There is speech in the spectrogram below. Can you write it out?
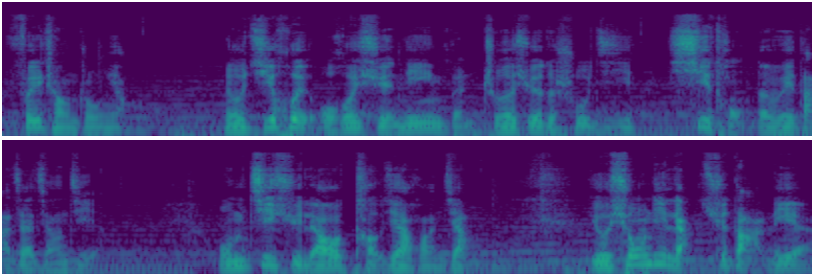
非常重要。有机会我会选定一本哲学的书籍，系统的为大家讲解。我们继续聊讨价还价。有兄弟俩去打猎，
